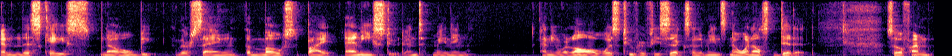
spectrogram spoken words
In this case, no, they're saying the most by any student, meaning anyone at all, was 256, and it means no one else did it. So if I'm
